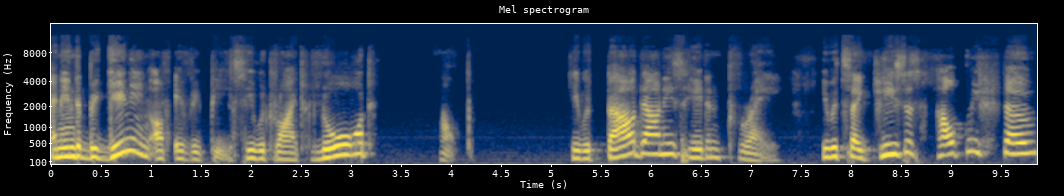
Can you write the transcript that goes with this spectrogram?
And in the beginning of every piece, he would write, Lord, help. He would bow down his head and pray. He would say, Jesus, help me show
